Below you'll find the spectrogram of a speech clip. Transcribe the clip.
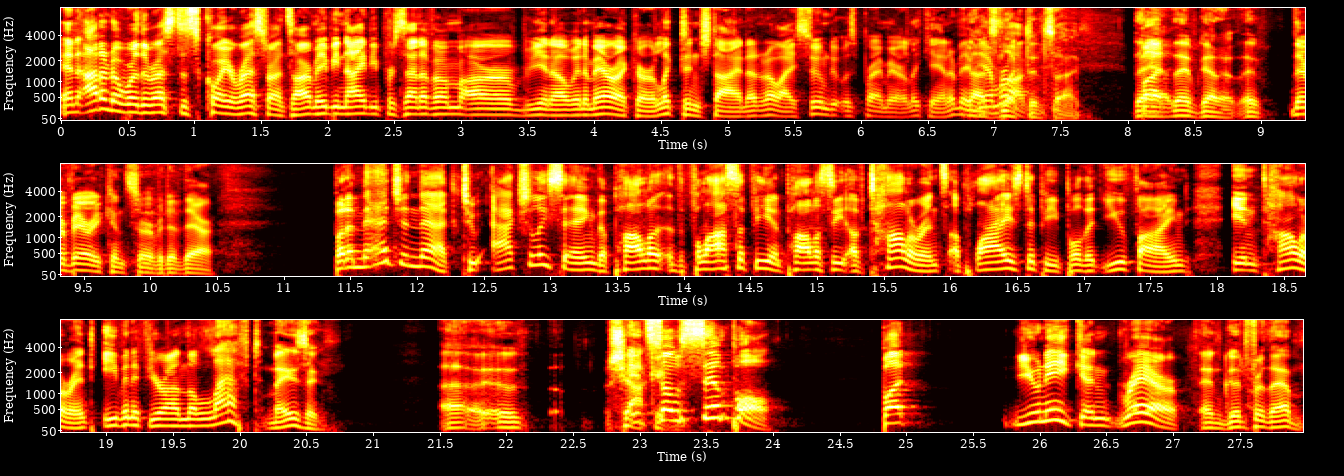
And I don't know where the rest of Sequoia restaurants are. Maybe ninety percent of them are, you know, in America or Liechtenstein. I don't know. I assumed it was primarily Canada. Maybe No, I'm wrong. Liechtenstein. They, But- they've got a. They've, They're very conservative there. But imagine that to actually saying the, poli- the philosophy and policy of tolerance applies to people that you find intolerant, even if you're on the left. amazing. Uh, shocking. It's so simple, but unique and rare. and good for them.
